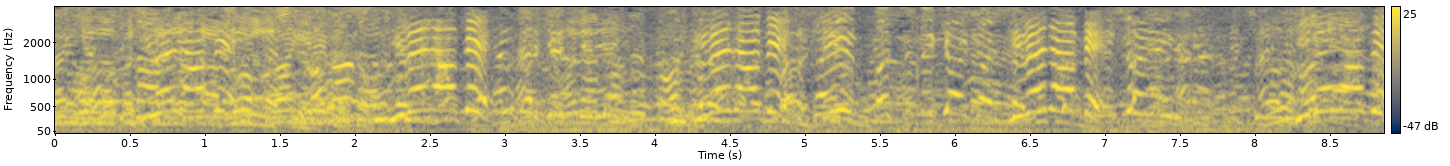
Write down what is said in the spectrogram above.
Ben genel başkanım. Güven abi. Güven abi. Sayın basındaki arkadaşlar. Güven abi. Güven abi.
